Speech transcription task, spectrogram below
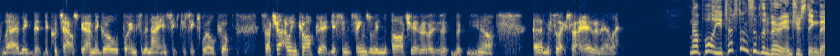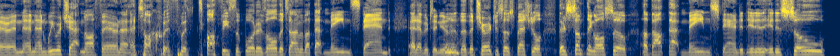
where the, the, the, cutouts behind the goal were put in for the 1966 World Cup. So I try to incorporate different things within the portrait that you know, um, reflects that era really. Now, Paul, you touched on something very interesting there, and, and, and we were chatting off air, and I, I talk with, with Toffee supporters all the time about that main stand at Everton. You know, mm. the, the, church is so special. There's something also about that main stand. It, it, it is so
